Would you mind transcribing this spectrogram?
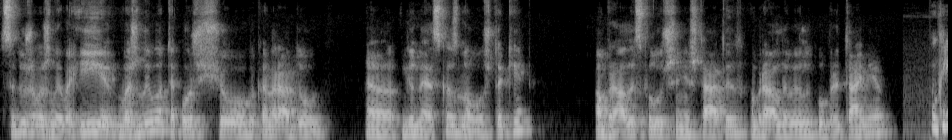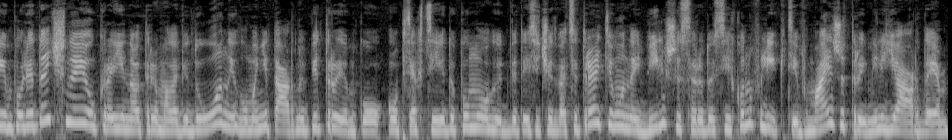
це дуже важливо. І важливо також, що Виконраду е, ЮНЕСКО знову ж таки обрали Сполучені Штати, обрали Велику Британію. Окрім політичної, Україна отримала від ООН і гуманітарну підтримку. Обсяг цієї допомоги у 2023-му найбільший серед усіх конфліктів майже 3 мільярди.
